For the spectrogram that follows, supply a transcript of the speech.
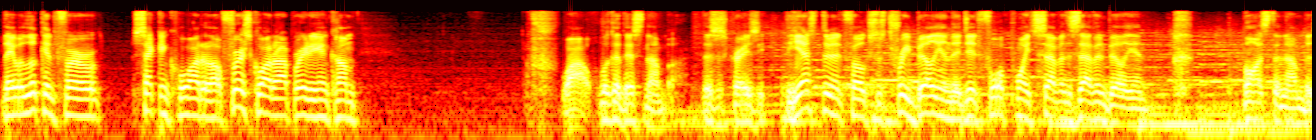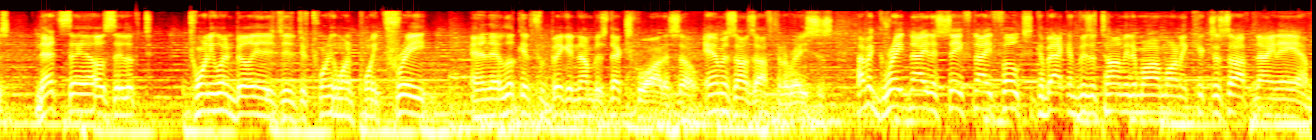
they were looking for second quarter, no, first quarter operating income Wow, look at this number. This is crazy. The estimate, folks, was 3 billion. They did 4.77 billion. Monster numbers. Net sales, they looked 21 billion, they did 21.3, and they're looking for bigger numbers next quarter. So Amazon's off to the races. Have a great night, a safe night, folks. And come back and visit Tommy tomorrow morning. Kicks us off 9 a.m.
